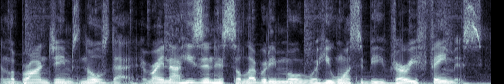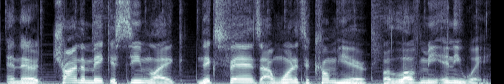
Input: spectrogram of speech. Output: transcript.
and LeBron James knows that. And right now, he's in his celebrity mode where he wants to be very famous. And they're trying to make it seem like Knicks fans, I wanted to come here, but love me anyway.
